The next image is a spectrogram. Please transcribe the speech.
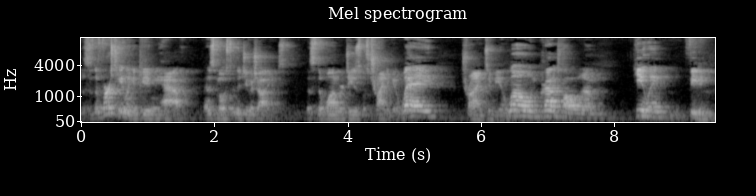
This is the first healing and feeding we have that is of the Jewish audience. This is the one where Jesus was trying to get away, trying to be alone, crowds followed him, healing, feeding.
